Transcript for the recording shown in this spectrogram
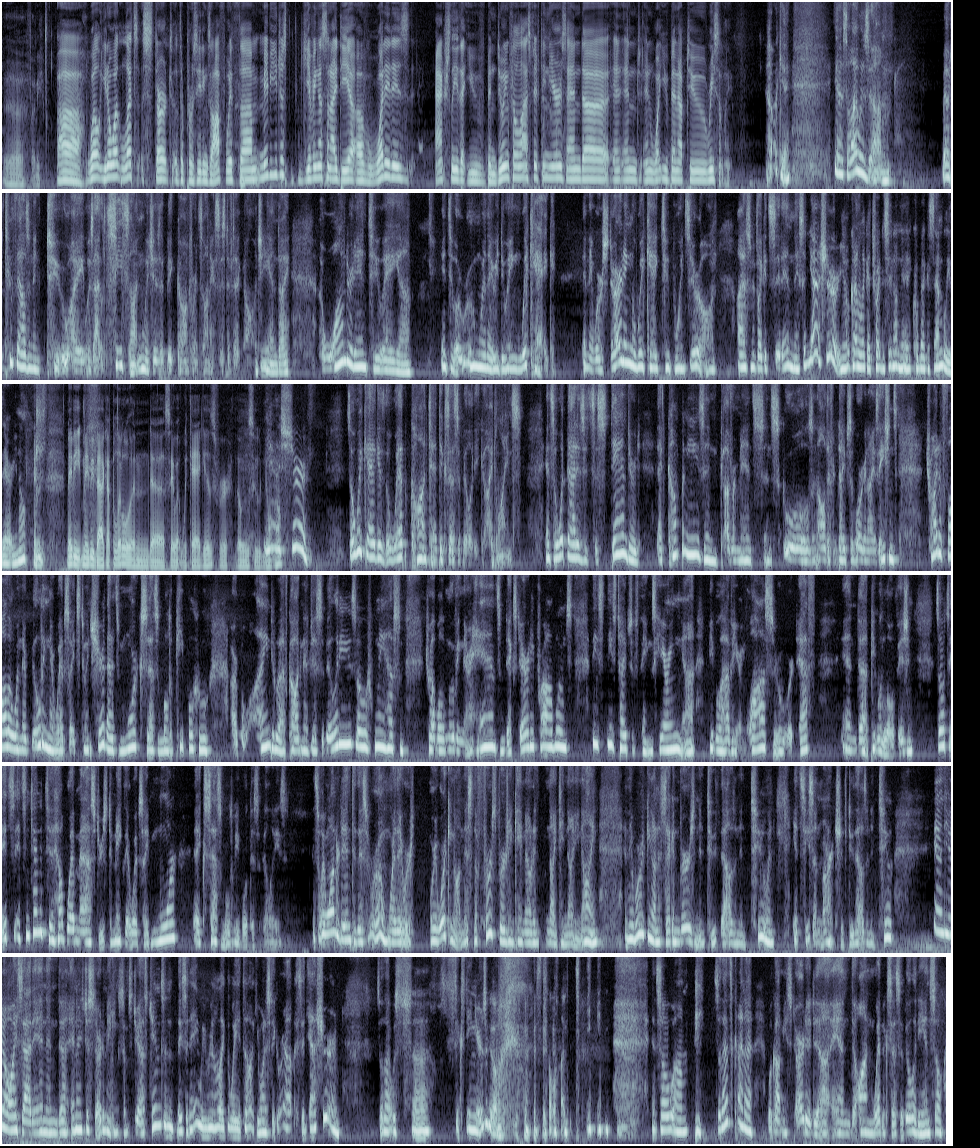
Uh, funny. Uh, well, you know what? Let's start the proceedings off with um, maybe you just giving us an idea of what it is actually that you've been doing for the last 15 years and, uh, and, and, and what you've been up to recently. Okay. Yeah, so I was um about 2002. I was at CSUN, which is a big conference on assistive technology, and I, I wandered into a uh, into a room where they were doing WCAG, and they were starting the WCAG 2.0. And I asked them if I could sit in. They said, "Yeah, sure." You know, kind of like I tried to sit on the Quebec Assembly there. You know. Maybe maybe back up a little and uh, say what WCAG is for those who don't Yeah, know. sure. So WCAG is the Web Content Accessibility Guidelines. And so what that is, it's a standard that companies and governments and schools and all different types of organizations try to follow when they're building their websites to ensure that it's more accessible to people who are blind, who have cognitive disabilities, or who may have some trouble moving their hands, some dexterity problems, these these types of things. Hearing, uh, people who have hearing loss or who are deaf and uh, people with low vision. So it's it's it's intended to help webmasters to make their website more accessible to people with disabilities. And so I wandered into this room where they were were working on this. The first version came out in 1999, and they're working on a second version in 2002, and it sees in March of 2002. And you know, I sat in and uh, and I just started making some suggestions, and they said, "Hey, we really like the way you talk. You want to stick around?" I said, "Yeah, sure." And so that was uh, 16 years ago. Still on the team, and so um, so that's kind of what got me started uh, and on web accessibility. And so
